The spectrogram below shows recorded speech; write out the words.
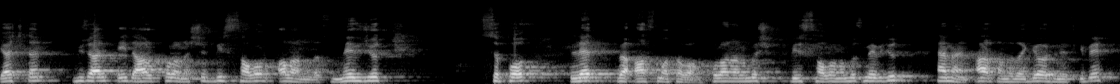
Gerçekten güzel, ideal kullanışlı bir salon alanımız mevcut. Spot, led ve asma tavan kullanılmış bir salonumuz mevcut. Hemen arkamda da gördüğünüz gibi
